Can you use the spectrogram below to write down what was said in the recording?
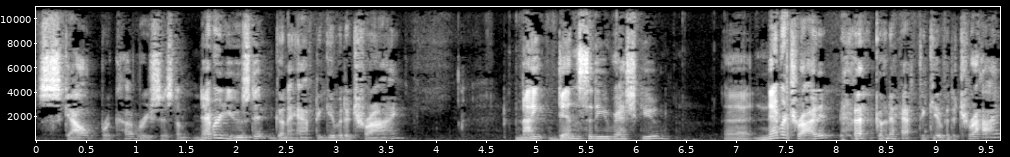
scalp recovery system, never used it, gonna have to give it a try. Night density rescue, uh, never tried it, gonna have to give it a try.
